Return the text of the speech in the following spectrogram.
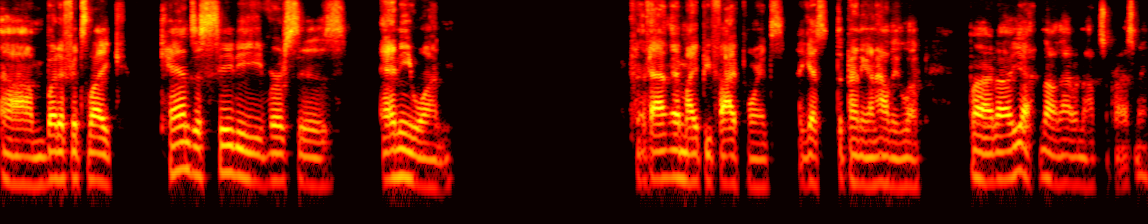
Um, but if it's like Kansas City versus anyone, that, that might be five points, I guess, depending on how they look. But uh, yeah, no, that would not surprise me.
